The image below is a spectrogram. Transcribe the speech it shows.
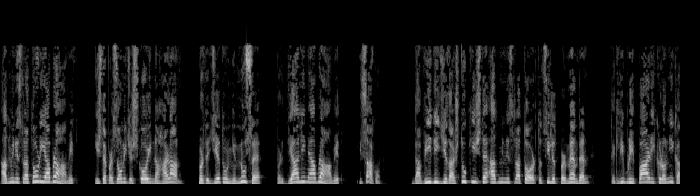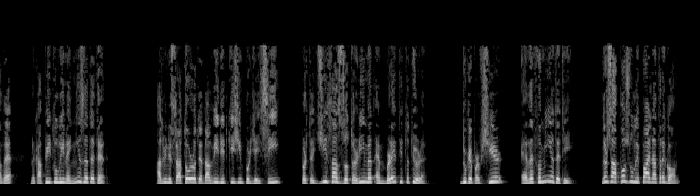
Administratori i Abrahamit ishte personi që shkoi në Haran për të gjetur një nuse për djalin e Abrahamit, Isakun. Davidi gjithashtu kishte administratorë të cilët përmenden tek libri i parë i kronikave në kapitullin e 28. Administratorët e Davidit kishin përgjegjësi për të gjitha zotërimet e mbretit të tyre. duke përfshirë edhe fëmijët e tij. Ndërsa apostulli Pal na tregon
